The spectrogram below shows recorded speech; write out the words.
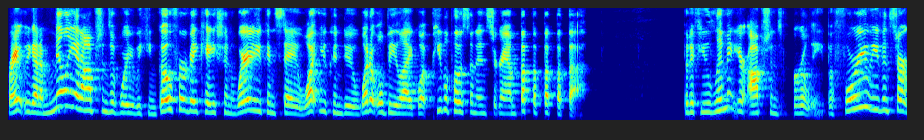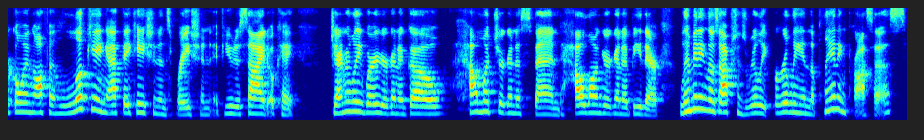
right? We got a million options of where we can go for a vacation, where you can stay, what you can do, what it will be like, what people post on Instagram. But if you limit your options early, before you even start going off and looking at vacation inspiration, if you decide, okay, generally where you're going to go, how much you're going to spend, how long you're going to be there, limiting those options really early in the planning process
